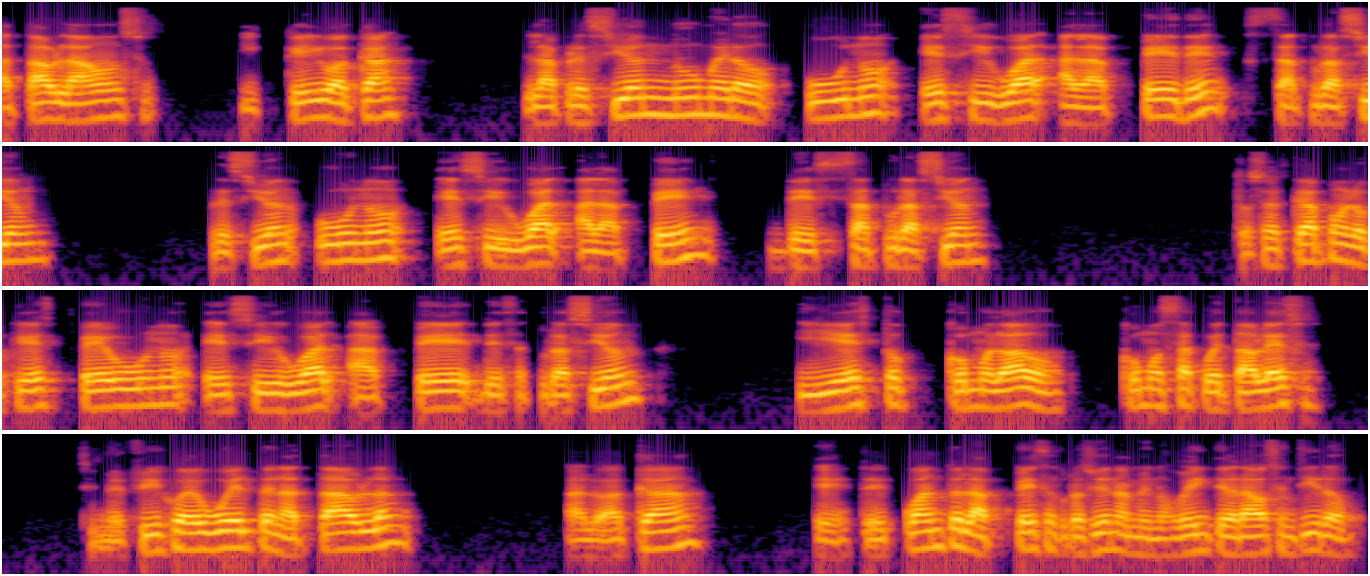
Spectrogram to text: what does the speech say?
a tabla A11, ¿y qué digo acá? La presión número 1 es igual a la P de saturación. Presión 1 es igual a la P de saturación. Entonces acá pongo lo que es P1 es igual a P de saturación. ¿Y esto cómo lo hago? ¿Cómo saco de tabla eso? Si me fijo de vuelta en la tabla, a lo acá, este, ¿cuánto es la P de saturación a menos 20 grados centígrados?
